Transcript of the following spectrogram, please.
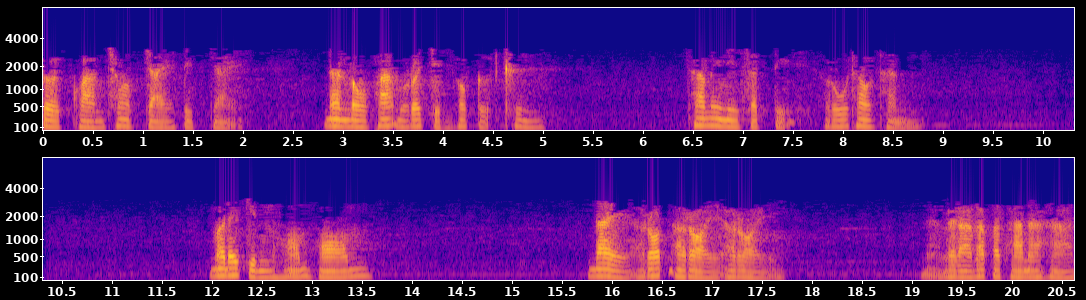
เกิดความชอบใจติดใจ นั่นโลภะมุรจิตก็เกิดขึ้น ถ้าไม่มีสติรู้เท่าทันเมื่อได้กลิ่นหอมหอม ได้รสอร่อยอร่อย เวลารับประทานอาหาร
